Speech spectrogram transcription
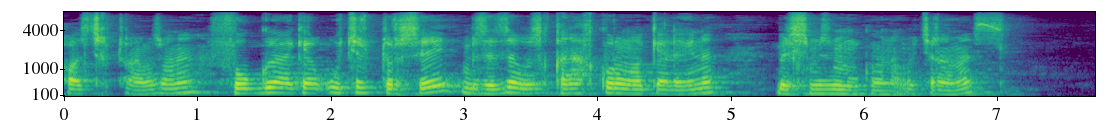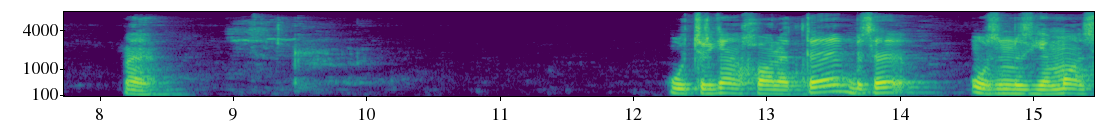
hozir chiqib turamiz mana. Fogni agar o'chirib tursak bizada o'zi qanaqa ko'rinayotganligini bilishimiz mumkin o'chiramiz. Mana. O'chirgan holatda biza o'zimizga mos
